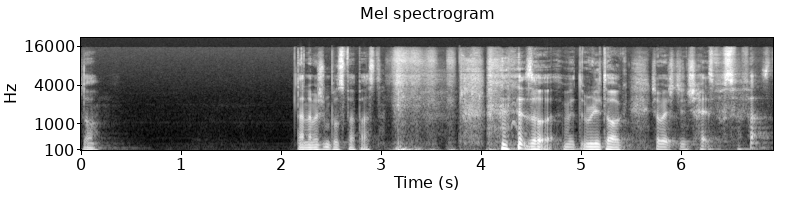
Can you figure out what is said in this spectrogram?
So. Dann habe ich den Bus verpasst. so, mit Real Talk. Ich habe echt den Scheißbus verpasst.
